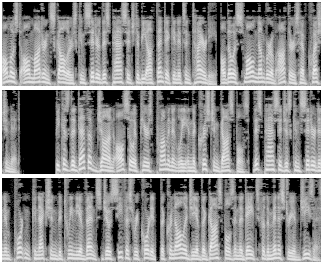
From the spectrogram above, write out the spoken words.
Almost all modern scholars consider this passage to be authentic in its entirety, although a small number of authors have questioned it. Because the death of John also appears prominently in the Christian Gospels, this passage is considered an important connection between the events Josephus recorded, the chronology of the Gospels and the dates for the ministry of Jesus.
